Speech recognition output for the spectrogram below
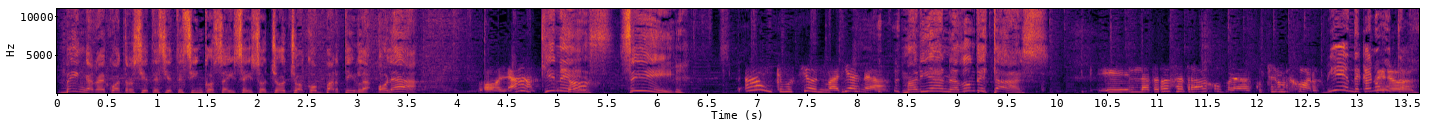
Vengan al 47756688 a compartirla. Hola, Hola. ¿quién es? Sí, Ay, qué emoción, Mariana. Mariana, ¿dónde estás? En la terraza de trabajo para escuchar mejor. Bien, de canuta. Pero-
